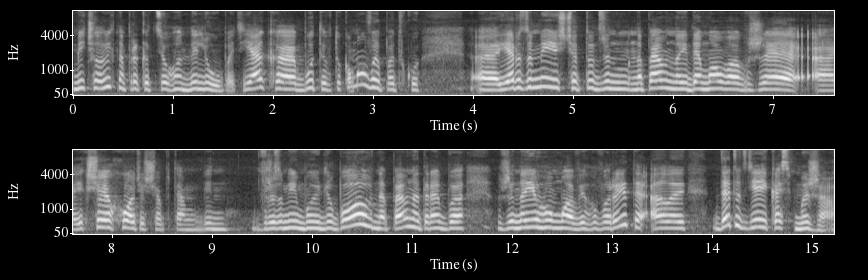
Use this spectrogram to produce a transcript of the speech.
мій чоловік, наприклад, цього не любить. Як бути в такому випадку? Я розумію, що тут же напевно йде мова вже, якщо я хочу, щоб там він зрозумів мою любов, напевно, треба вже на його мові говорити, але де тут є якась межа?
